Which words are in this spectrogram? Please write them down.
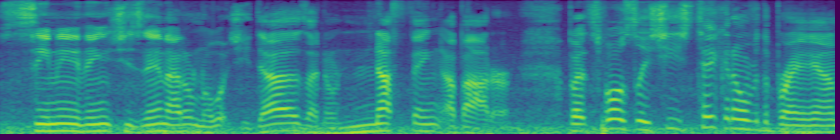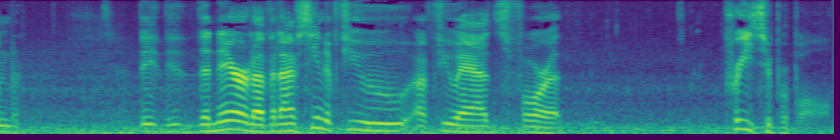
seen anything she's in. I don't know what she does. I know nothing about her. But supposedly she's taken over the brand, the, the, the narrative, and I've seen a few a few ads for it pre Super Bowl.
